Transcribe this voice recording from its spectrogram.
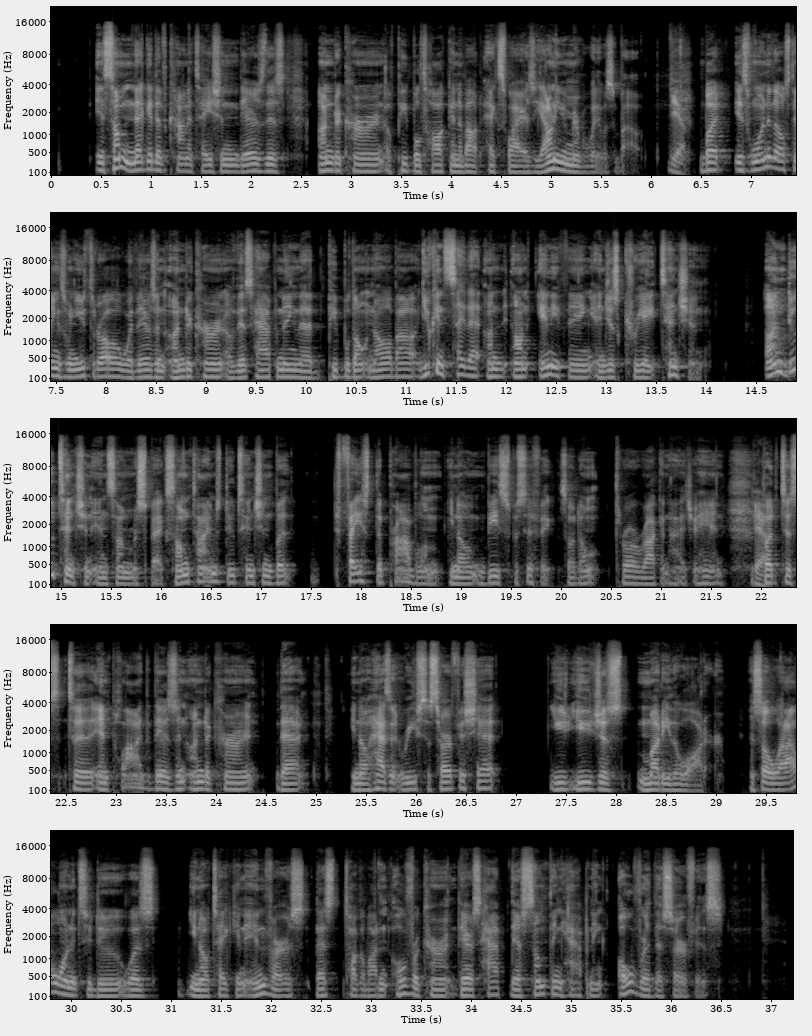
in some negative connotation. There's this undercurrent of people talking about X, Y, or Z. I don't even remember what it was about. Yeah. But it's one of those things when you throw where there's an undercurrent of this happening that people don't know about. You can say that on, on anything and just create tension. Undo tension in some respects. Sometimes do tension, but face the problem. You know, be specific. So don't throw a rock and hide your hand. Yeah. But to to imply that there's an undercurrent that you know hasn't reached the surface yet, you you just muddy the water. And so what I wanted to do was you know take an inverse. Let's talk about an overcurrent. There's hap- there's something happening over the surface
